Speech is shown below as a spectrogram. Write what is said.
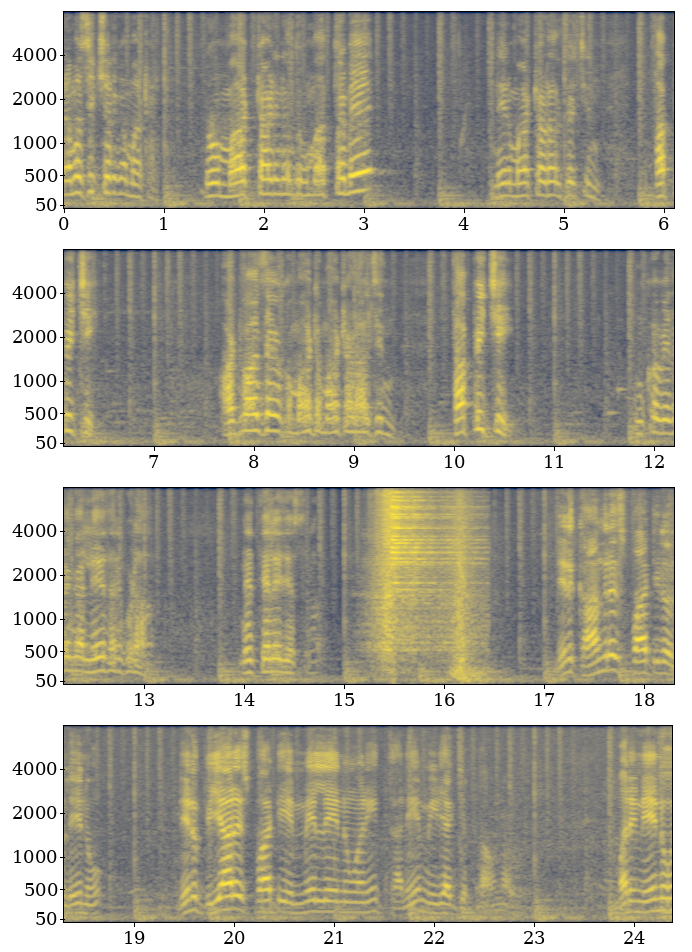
క్రమశిక్షణగా మాట్లాడు. నువ్వు మాట్లాడినందుకు మాత్రమే నేను మాట్లాడాల్సి వచ్చింది. తప్పించి అడ్వాన్స్ అయ్యి ఒక మాట మాట్లాడాల్సింది తప్పించి ఇంకో విధంగా లేదని కూడా నేను తెలియజేస్తున్నా. నేను కాంగ్రెస్ పార్టీలో లేను. నేను బీఆర్ఎస్ పార్టీ ఎమ్మెల్యేను అని తనే మీడియాకి చెప్తా ఉన్నాడు. మరి నేను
